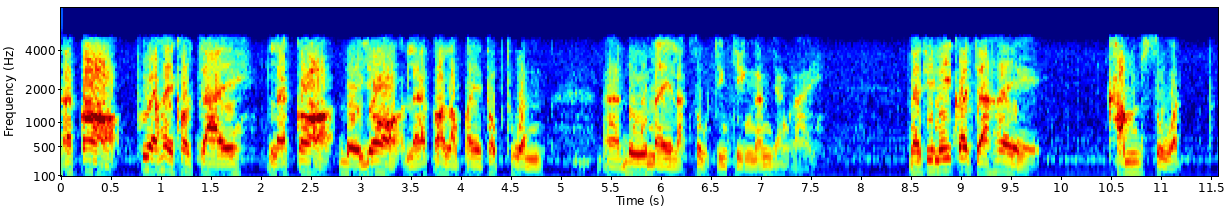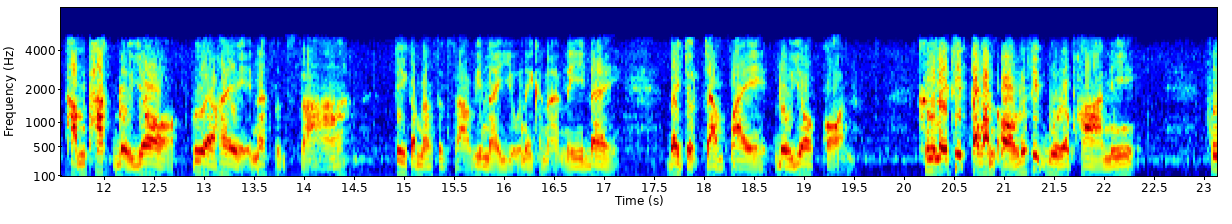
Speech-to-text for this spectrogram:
แล้วก็เพื่อให้เข้าใจและก็โดยย่อแล้วก็เราไปทบทวนดูในหลักสูตรจริง ๆ นั้นอย่างไร ในที่นี้ก็จะให้คำสวดคำทักโดยย่อเพื่อให้นักศึกษาที่กำลังศึกษาวินัยอยู่ในขณะนี้ได้ ได้จดจำไปโดยย่อก่อน คือในทิศตะวันออกหรือทิศบุรพานี้ ผู้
